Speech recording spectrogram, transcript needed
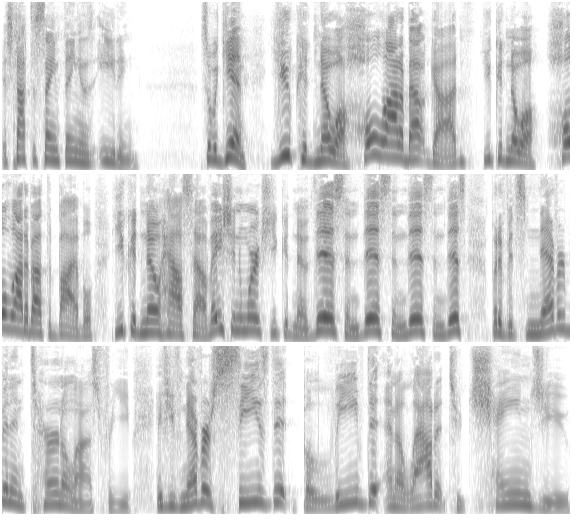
it's not the same thing as eating. So, again, you could know a whole lot about God. You could know a whole lot about the Bible. You could know how salvation works. You could know this and this and this and this. But if it's never been internalized for you, if you've never seized it, believed it, and allowed it to change you,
